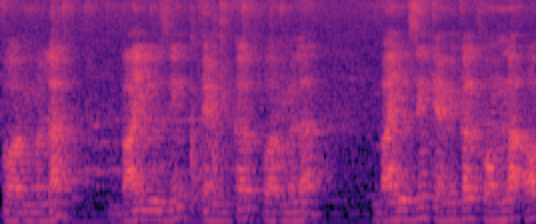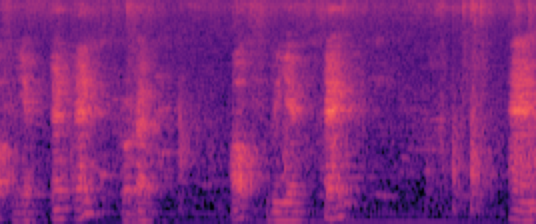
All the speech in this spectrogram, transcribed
formula by using chemical formula by using chemical formula of reactant and product of reactant and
